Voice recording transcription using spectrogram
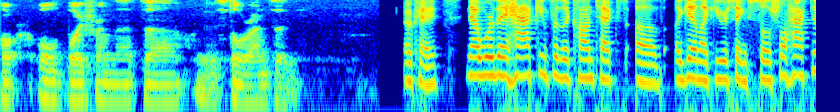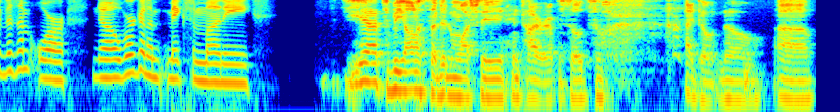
old boyfriend that uh, still runs it. okay? Now, were they hacking for the context of again, like you were saying, social hacktivism, or no? We're gonna make some money. Yeah, to be honest, I didn't watch the entire episode, so I don't know. Um,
